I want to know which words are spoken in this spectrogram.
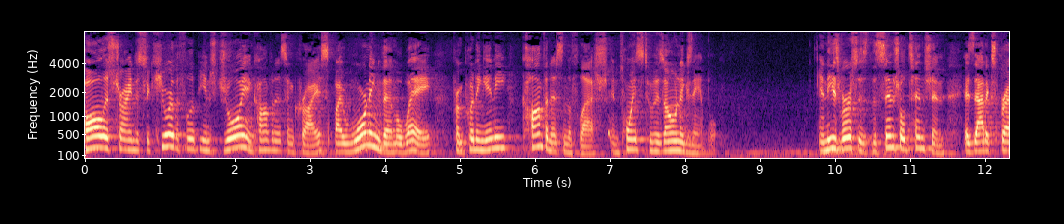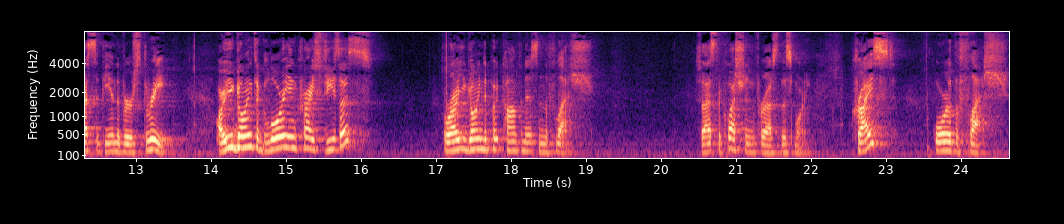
Paul is trying to secure the Philippians' joy and confidence in Christ by warning them away from putting any confidence in the flesh and points to his own example. In these verses, the central tension is that expressed at the end of verse 3. Are you going to glory in Christ Jesus, or are you going to put confidence in the flesh? So that's the question for us this morning Christ or the flesh?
